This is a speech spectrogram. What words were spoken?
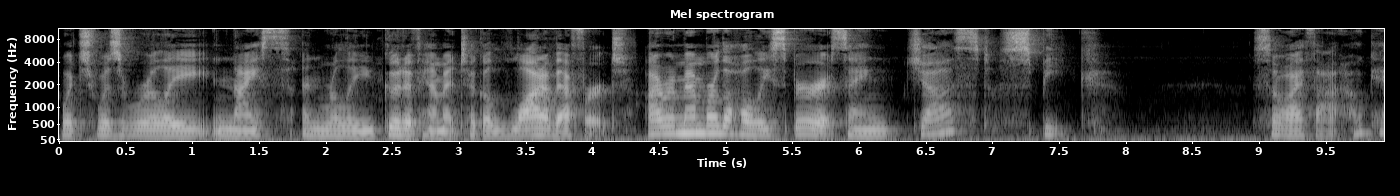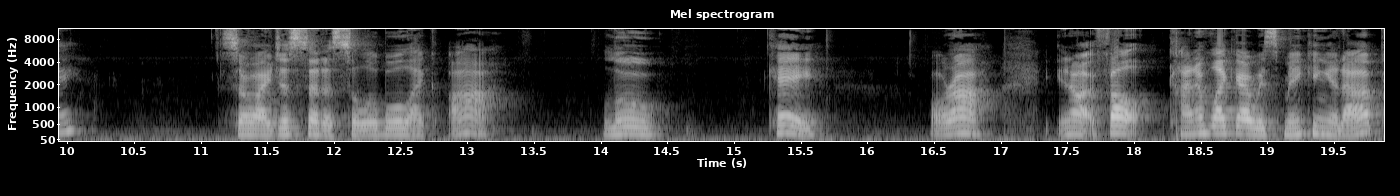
which was really nice and really good of him. It took a lot of effort. I remember the Holy Spirit saying, just speak. So I thought, okay. So I just said a syllable like ah, lo, k, you know, it felt kind of like I was making it up,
